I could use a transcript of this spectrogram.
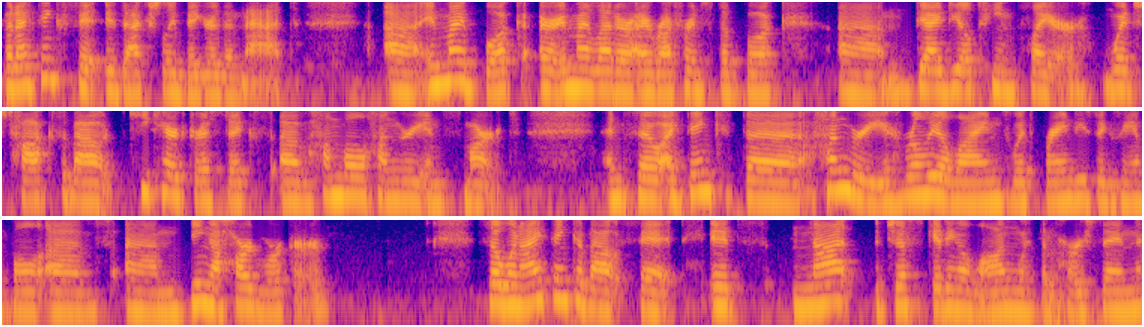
But I think fit is actually bigger than that. Uh, in my book or in my letter, I reference the book um, The Ideal Team Player, which talks about key characteristics of humble, hungry, and smart. And so I think the hungry really aligns with Brandy's example of um, being a hard worker so when I think about fit, it's not just getting along with the person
